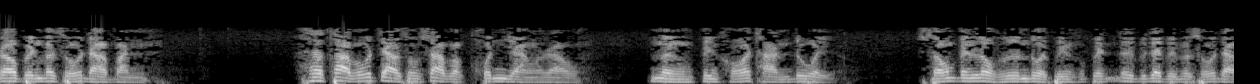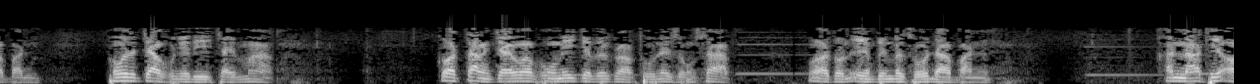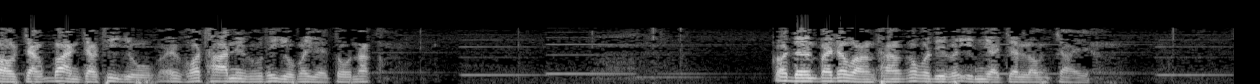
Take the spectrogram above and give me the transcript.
เราเป็นพระโสดาบันถ้าถ้าพระพุทธเจ้าทรงทราบว่าคนอย่างเราหนึ่งเป็นขอทานด้วยสองเป็นโลกเรื่อนด้วยเป็นเป็นได้ได้เป็นพระโสดาบันพระพุทธเจ้าคงจะดีใจมาก ก็ตั้งใจว่าพรุ่งนี้จะไปกราบทูลให้ทรงทราบ ว่าตนเองเป็นพระโสดาบันขณะที่ออกจากบ้านจากที่อยู่ไอ้ขอทานนี่คงที่อยู่ไม่ใหญ่โตนัก ก็เดินไประหว่างทางก็พอดีพระอินทร์อยากจะลองใจ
